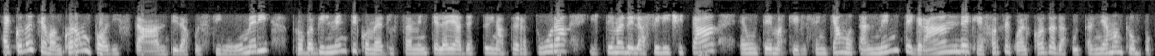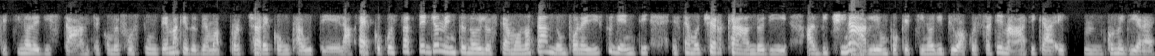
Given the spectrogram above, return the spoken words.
Ecco, noi siamo ancora un po' distanti da questi numeri, probabilmente come giustamente lei ha detto in apertura, il tema della felicità è un tema che sentiamo talmente grande che è forse qualcosa da cui prendiamo anche un pochettino le distanze, come fosse un tema che dobbiamo approcciare con cautela. Ecco, questo atteggiamento noi lo stiamo notando un po' negli studenti e stiamo cercando di avvicinarli un pochettino di più a questa tematica e, mm, come dire,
